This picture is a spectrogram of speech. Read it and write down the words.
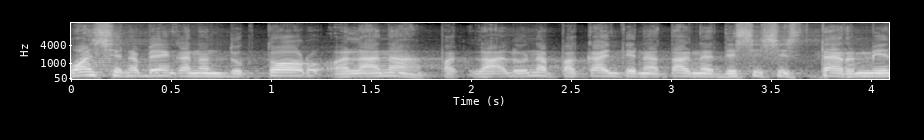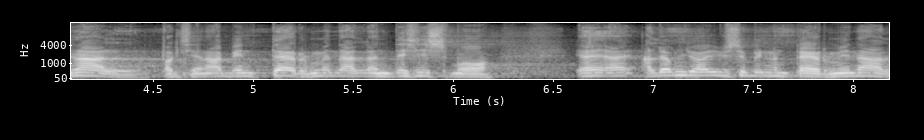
once sinabi ka ng doktor, wala na. Pag, lalo na pagka yung tinatawag na disease is terminal. Pag sinabing terminal ang disease mo, alam niyo, ibig sabihin ng terminal.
